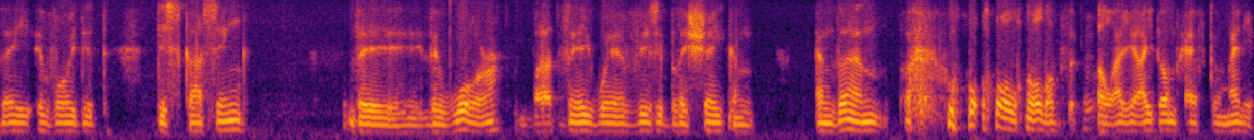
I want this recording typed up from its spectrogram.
They avoided discussing the the war, but they were visibly shaken. And then all, all of them, well, I, I don't have too many.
